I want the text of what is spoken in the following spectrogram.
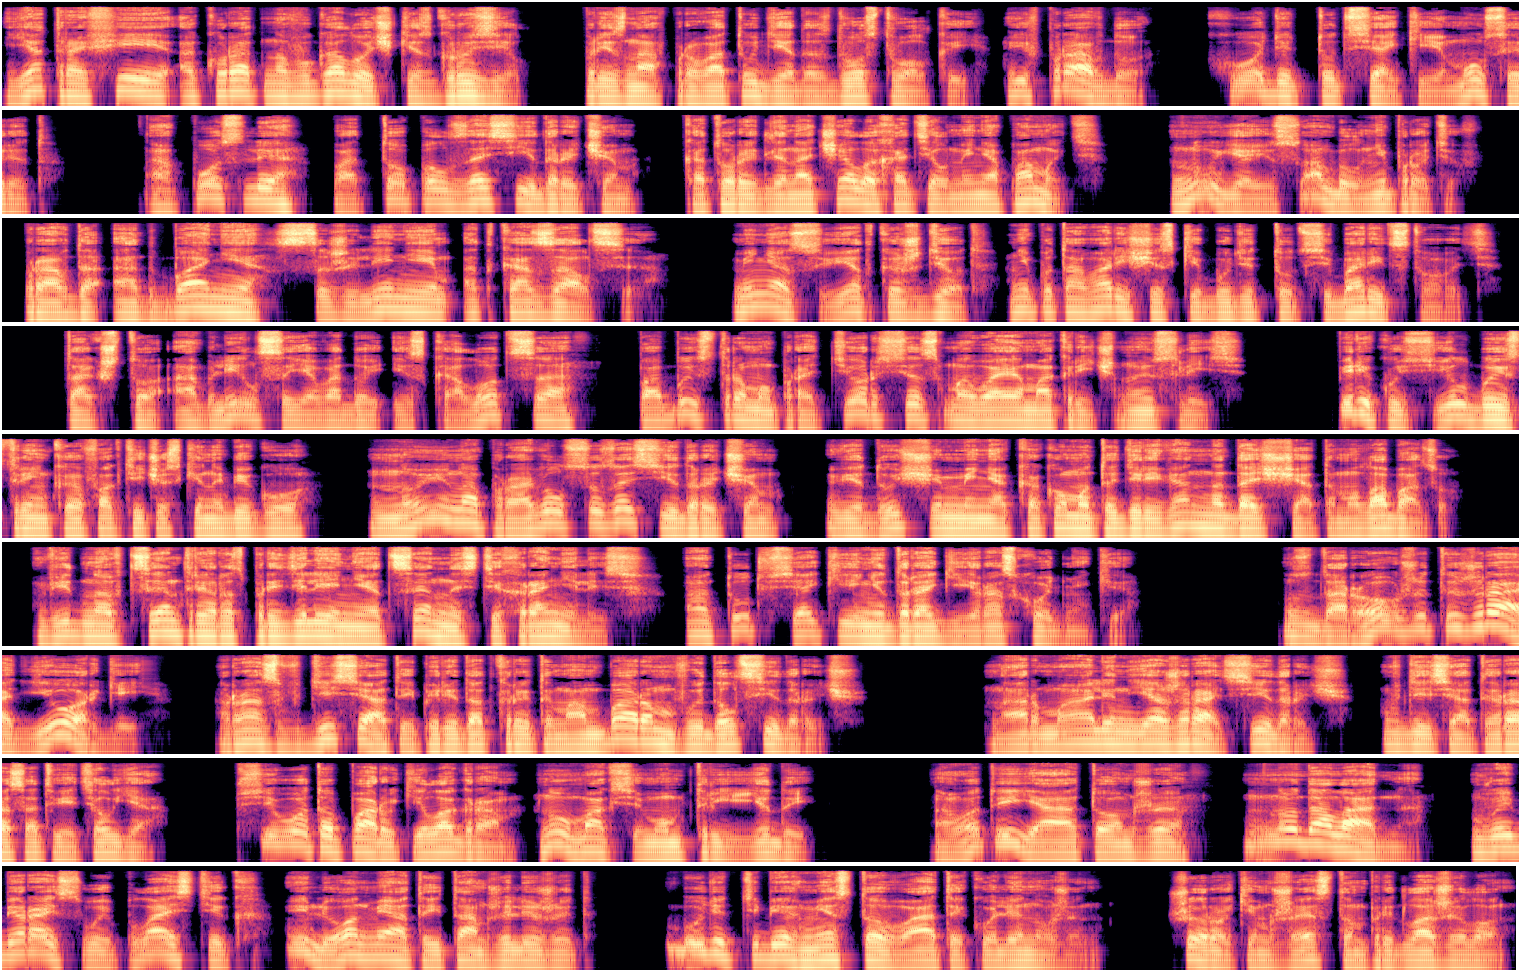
Я трофеи аккуратно в уголочке сгрузил, признав правоту деда с двустволкой. И вправду, ходят тут всякие, мусорят. А после потопал за Сидорычем, который для начала хотел меня помыть. Ну, я и сам был не против. Правда, от бани с сожалением отказался. Меня Светка ждет, не по-товарищески будет тут сиборитствовать. Так что облился я водой из колодца, по-быстрому протерся, смывая мокричную слизь. Перекусил быстренько, фактически на бегу, ну и направился за Сидорычем, ведущим меня к какому-то деревянно-дощатому лабазу. Видно, в центре распределения ценностей хранились, а тут всякие недорогие расходники. «Здоров же ты жрать, Георгий!» Раз в десятый перед открытым амбаром выдал Сидорыч. «Нормален я жрать, Сидорыч», — в десятый раз ответил я. Всего-то пару килограмм, ну, максимум три еды. Вот и я о том же. Ну да ладно, выбирай свой пластик, или он мятый там же лежит. Будет тебе вместо ваты, коли нужен. Широким жестом предложил он.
